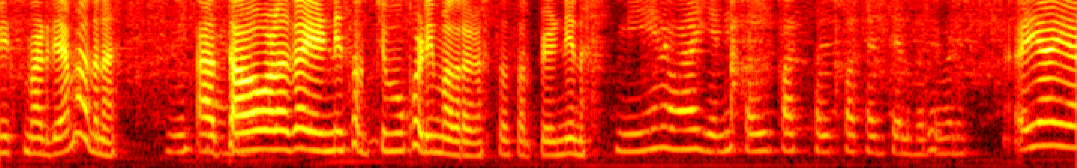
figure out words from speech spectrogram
ಮಿಕ್ಸ್ ಮಾಡಿದ್ಯಾಮ ಅದನ್ನ? ಆ ತವ ಒಳಗೆ ಎಣ್ಣೆ ಸ್ವಲ್ಪ ಚಿಮ್ಮು ಕೊಡಿ ಅದ್ರಾಗ ಸ್ವಲ್ಪ ಎಣ್ಣೆನ. ಎಣ್ಣೆ ಸ್ವಲ್ಪ ಸ್ವಲ್ಪ ಹಾಕಿ ಅಂತೇಳಿ ಬರೀ ಬರೀ. ಅಯ್ಯಯ್ಯ.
